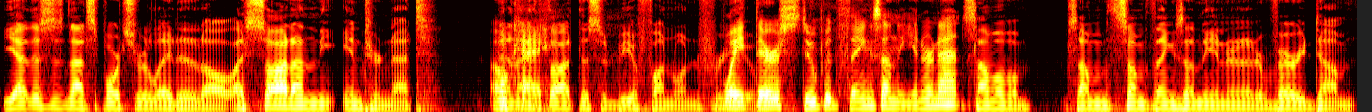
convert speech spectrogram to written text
Yeah, this is not sports related at all. I saw it on the internet. And I Okay. thought this would be a fun one for you. Wait, there's stupid things on the internet. some of them. Some some things on the internet are very dumb,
